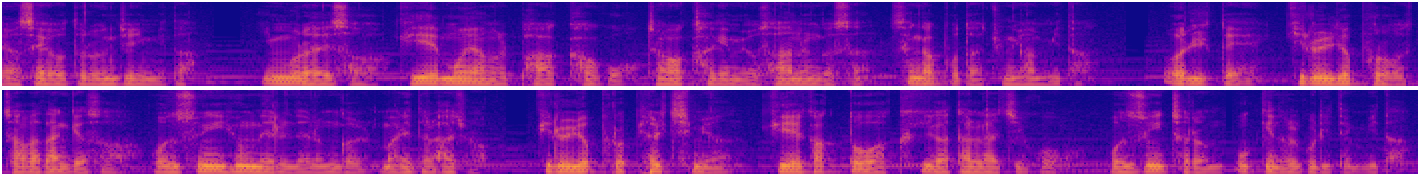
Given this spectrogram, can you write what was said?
안녕하세요 드로잉제입니다. 인물화에서 귀의 모양을 파악하고 정확하게 묘사하는 것은 생각보다 중요합니다. 어릴 때 귀를 옆으로 잡아당겨서 원숭이 흉내를 내는 걸 많이들 하죠. 귀를 옆으로 펼치면 귀의 각도와 크기가 달라지고 원숭이처럼 웃긴 얼굴이 됩니다.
